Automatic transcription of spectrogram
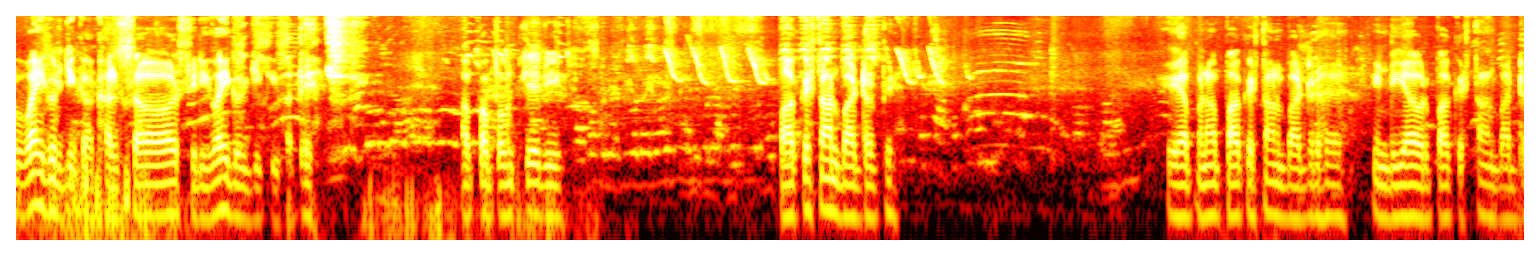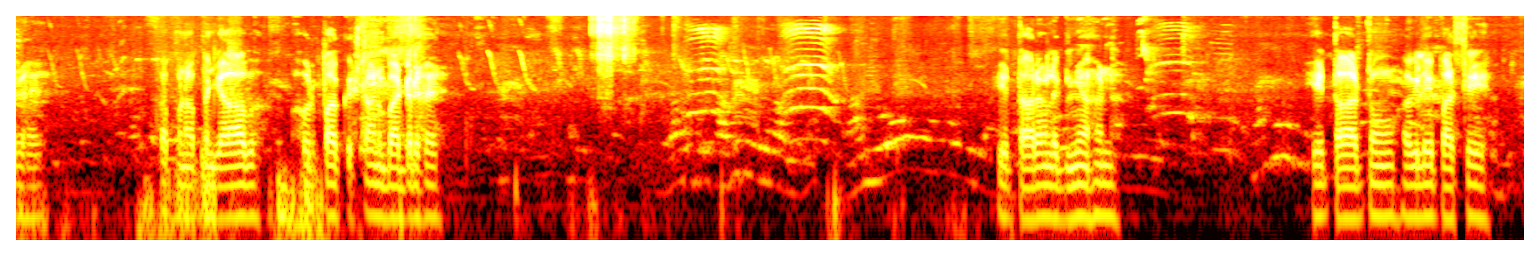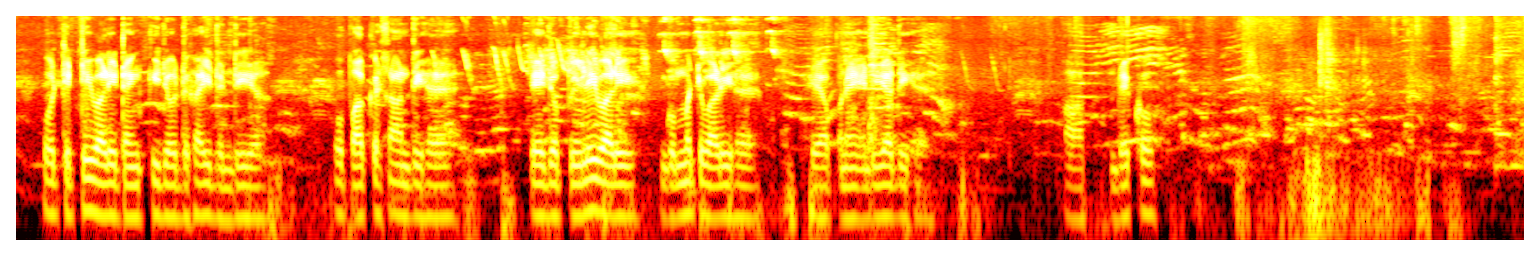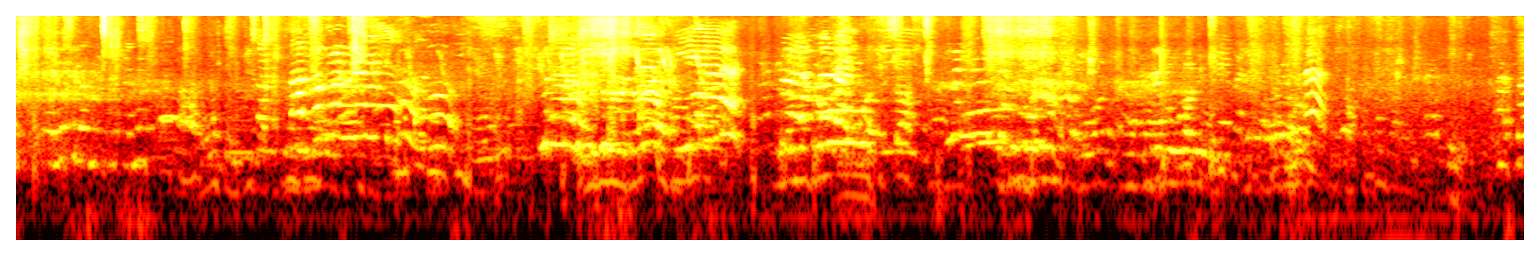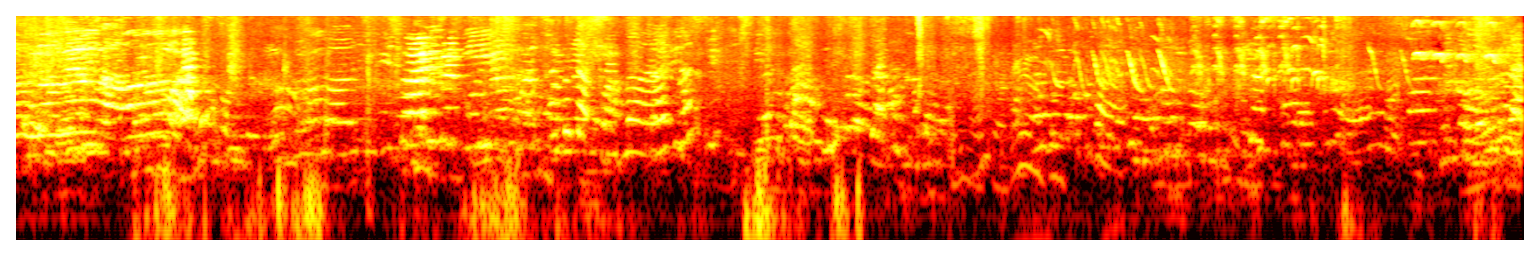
ਵਾਹਿਗੁਰੂ ਜੀ ਕਾ ਖਾਲਸਾ, ਸ੍ਰੀ ਵਾਹਿਗੁਰੂ ਜੀ ਕੀ ਫਤਿਹ। ਆਪਾਂ ਪਹੁੰਚੇ ਜੀ ਪਾਕਿਸਤਾਨ ਬਾਰਡਰ ਤੇ। ਇਹ ਆਪਣਾ ਪਾਕਿਸਤਾਨ ਬਾਰਡਰ ਹੈ, ਇੰਡੀਆ ਔਰ ਪਾਕਿਸਤਾਨ ਬਾਰਡਰ ਹੈ। ਆਪਣਾ ਪੰਜਾਬ ਔਰ ਪਾਕਿਸਤਾਨ ਬਾਰਡਰ ਹੈ। ਇਹ ਤਾਰਾਂ ਲੱਗੀਆਂ ਹਨ। ਇਹ ਤਾਰ ਤੋਂ ਅਗਲੇ ਪਾਸੇ ਉਹ ਚਿੱਟੀ ਵਾਲੀ ਟੈਂਕੀ ਜੋ ਦਿਖਾਈ ਦਿੰਦੀ ਆ, ਉਹ ਪਾਕਿਸਤਾਨ ਦੀ ਹੈ। ਇਹ ਜੋ ਪੀਲੀ ਵਾਲੀ ਗੁੰਮਚ ਵਾਲੀ ਹੈ, ਇਹ ਆਪਣੇ ਇੰਡੀਆ ਦੀ ਹੈ। ਆਪ ਦੇਖੋ।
